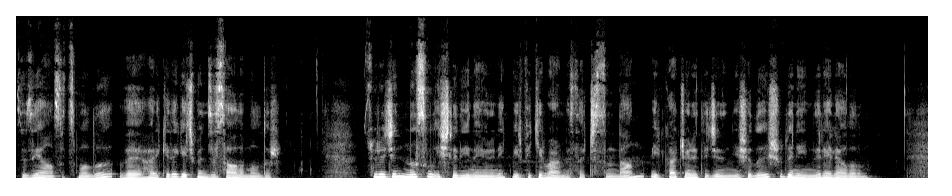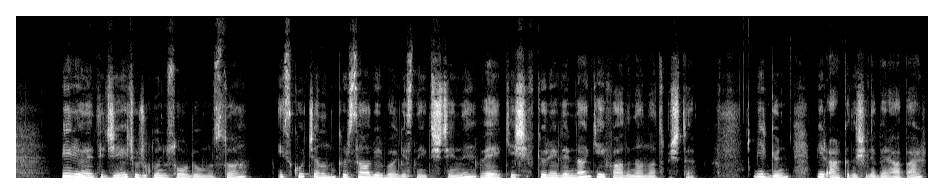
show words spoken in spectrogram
sizi yansıtmalı ve harekete geçmenizi sağlamalıdır. Sürecin nasıl işlediğine yönelik bir fikir vermesi açısından birkaç yöneticinin yaşadığı şu deneyimleri ele alalım. Bir yöneticiye çocukluğunu sorduğumuzda İskoçya'nın kırsal bir bölgesine yetiştiğini ve keşif görevlerinden keyif aldığını anlatmıştı. Bir gün bir arkadaşıyla beraber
